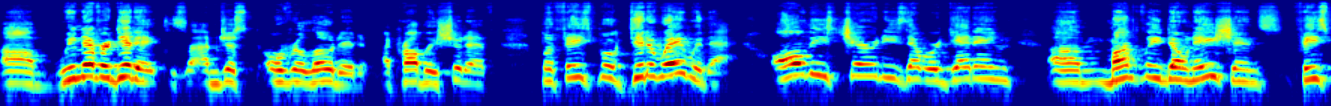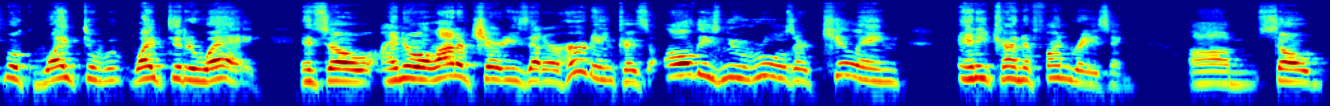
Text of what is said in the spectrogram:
Um, we never did it because I'm just overloaded. I probably should have, but Facebook did away with that. All these charities that were getting um, monthly donations, Facebook wiped wiped it away. And so I know a lot of charities that are hurting because all these new rules are killing any kind of fundraising. Um, so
